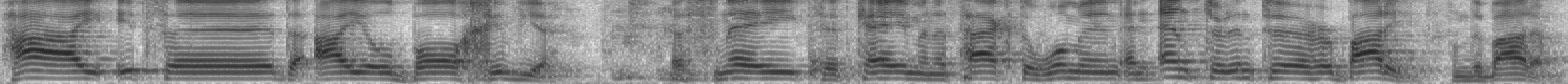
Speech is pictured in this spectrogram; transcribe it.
Hi, it's uh, the ayil ba chivya, a snake that came and attacked a woman and entered into her body from the bottom.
